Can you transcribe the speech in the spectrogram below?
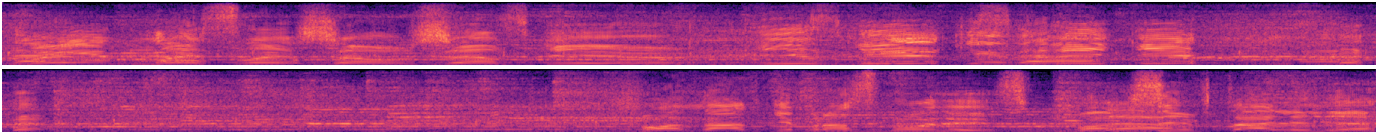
Сподаренко. мы слышим женские визги, Крики, да. крики. Фанатки проснулись. Максим в Таллине.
